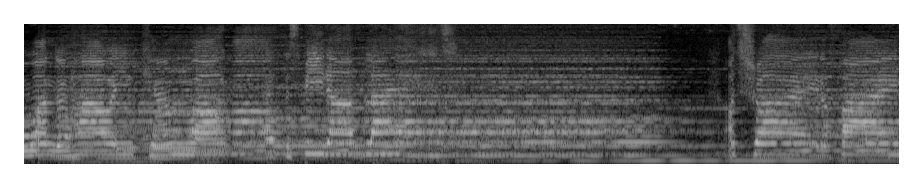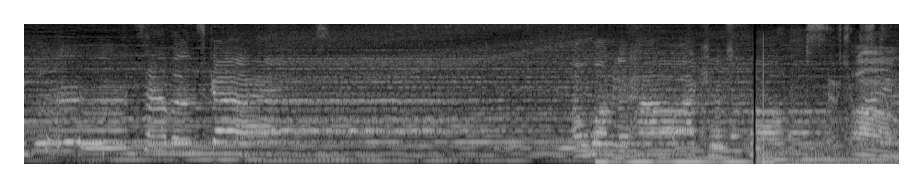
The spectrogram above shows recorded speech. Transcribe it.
wonder how you can walk at the speed of light. I'll try to find seven skies. I wonder how I could fall. Um,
